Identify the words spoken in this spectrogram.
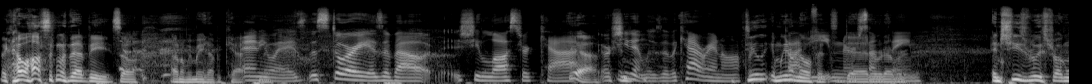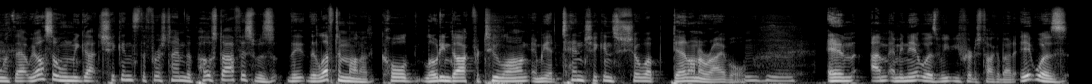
Like how awesome would that be? So i don't know we may have a cat. Anyways, the story is about she lost her cat, Yeah, or she and- didn't lose her. The cat ran off, Deal- or and we don't know if it's dead or whatever. And she's really struggling with that. We also, when we got chickens the first time, the post office was they, they left them on a cold loading dock for too long, and we had ten chickens show up dead on arrival. Mm-hmm. And um, I mean, it was we, you've heard us talk about it. It was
